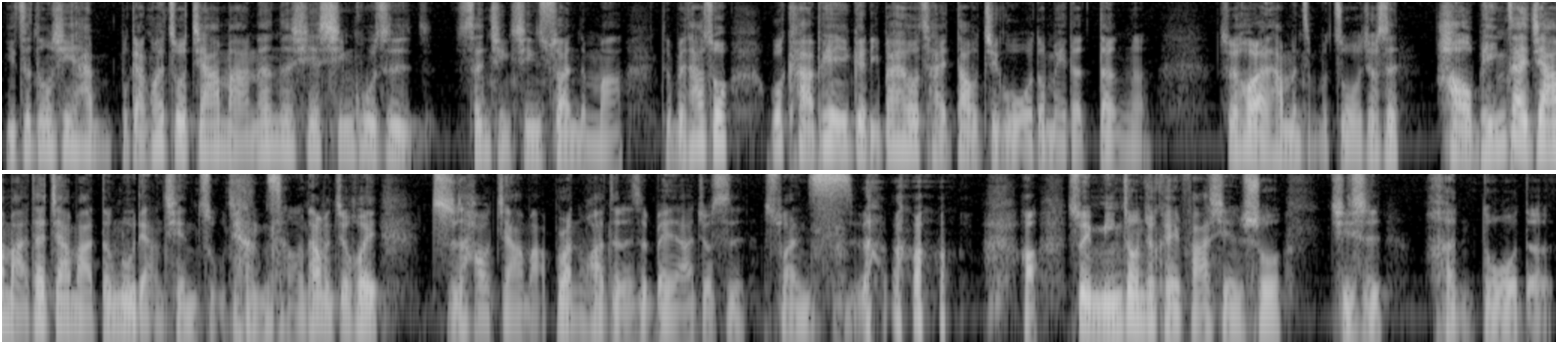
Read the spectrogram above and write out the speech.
你这东西还不赶快做加码？那那些新户是申请心酸的吗？对不对？他说我卡片一个礼拜后才到，结果我都没得登了。所以后来他们怎么做？就是好评再加码，再加码登录两千组这样子，他们就会只好加码，不然的话真的是被人家就是酸死了。好，所以民众就可以发现说，其实很多的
